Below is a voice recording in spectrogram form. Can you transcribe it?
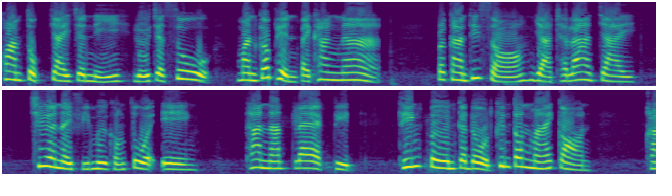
ความตกใจจะหนีหรือจะสู้ มันก็เพ่นไปข้างหน้า ประการที่สองอย่าชะล่าใจ เชื่อในฝีมือของตัวเอง ถ้านัดแรกผิด ทิ้งปืนกระโดดขึ้นต้นไม้ก่อน ใคร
